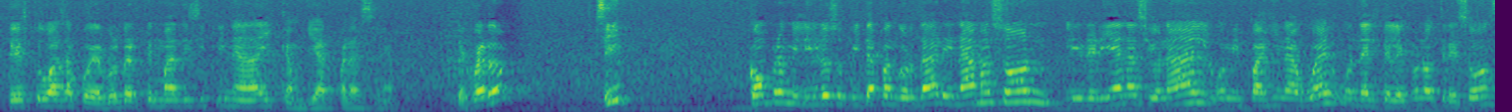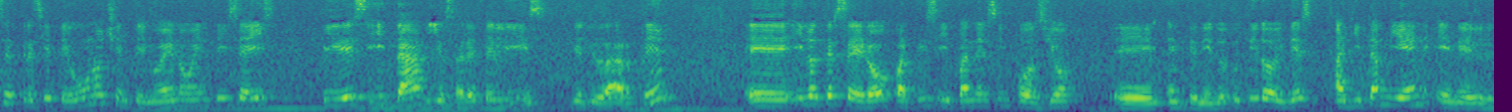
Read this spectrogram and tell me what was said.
entonces tú vas a poder volverte más disciplinada y cambiar para siempre. ¿De acuerdo? ¿Sí? Compra mi libro Sopita para engordar en Amazon, Librería Nacional o en mi página web o en el teléfono 311-371-8996 pide cita y yo estaré feliz de ayudarte. Eh, y lo tercero, participa en el simposio eh, Entendiendo tu tiroides. Allí también en, el,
